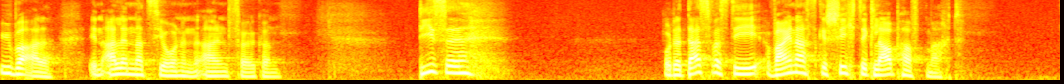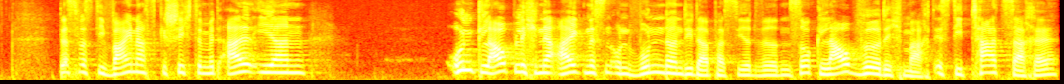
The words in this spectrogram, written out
Überall, in allen Nationen, in allen Völkern. Diese oder das, was die Weihnachtsgeschichte glaubhaft macht, das, was die Weihnachtsgeschichte mit all ihren unglaublichen Ereignissen und Wundern, die da passiert würden, so glaubwürdig macht, ist die Tatsache,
